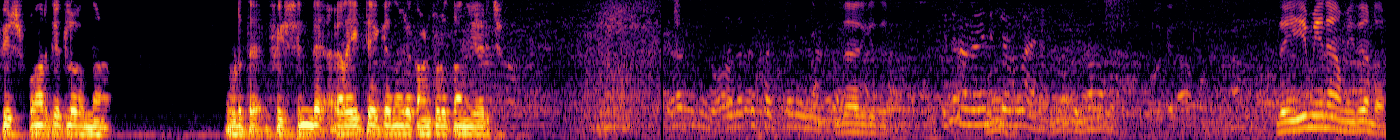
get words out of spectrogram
ഫിഷ് മാർക്കറ്റിൽ വന്നതാണ് ഇവിടുത്തെ ഫിഷിന്റെ റേറ്റൊക്കെ ഒന്ന് അവരെ കാണിച്ചു കൊടുക്കാമെന്ന് വിചാരിച്ചു. ഈ മീനാണ് ഇത് കണ്ടോ?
